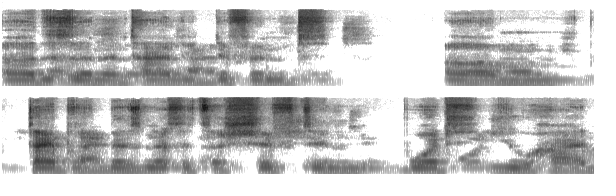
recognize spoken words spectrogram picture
uh, this is an entirely different um, type of business. It's a shift in what you had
